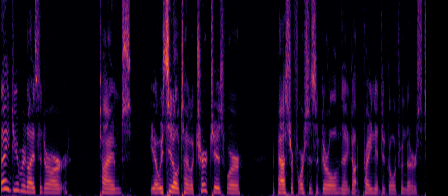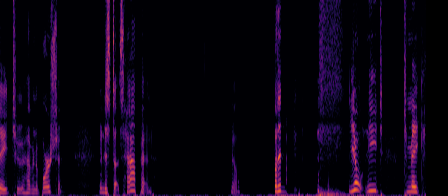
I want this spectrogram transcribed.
And I do realize that there are times, you know, we see it all the time with churches where the pastor forces a girl that got pregnant to go to another state to have an abortion. And this does happen. You know, but it, you don't need to make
